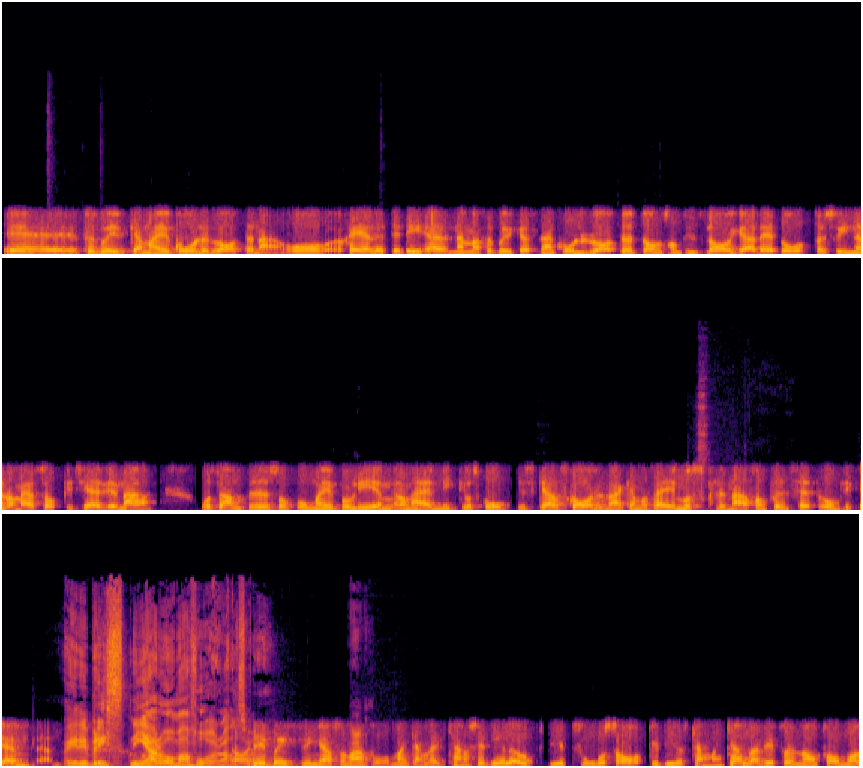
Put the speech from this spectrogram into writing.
eh, förbrukar man ju kolhydraterna. Och skälet till det, är när man förbrukar sina kolhydrater, de som finns lagrade, då försvinner de här sockerkedjorna. Och samtidigt så får man ju problem med de här mikroskopiska skadorna kan man säga i musklerna som frisätter olika ämnen. Är det bristningar då man får alltså? Ja, det är bristningar som man får. Man kan väl kanske dela upp det i två saker. Dels kan man kalla det för någon form av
